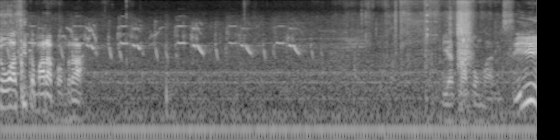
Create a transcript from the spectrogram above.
જોવાસી તમારા ભમરા. બે થાપો મારી સી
